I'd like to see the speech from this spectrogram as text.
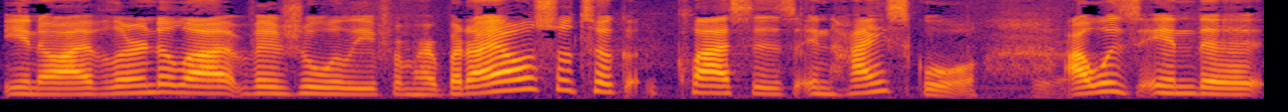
You know, I've learned a lot visually from her. But I also took classes in high school. I was in the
